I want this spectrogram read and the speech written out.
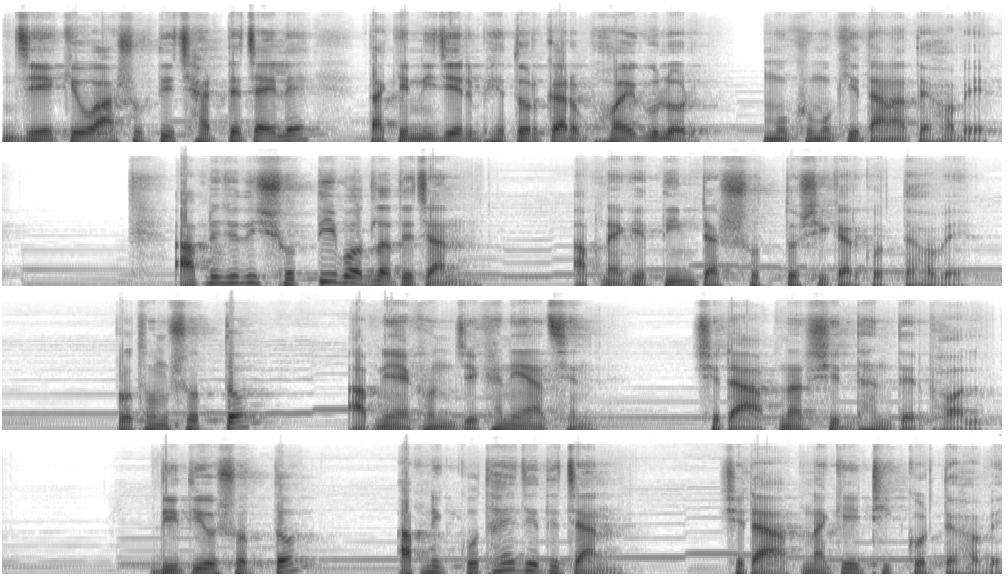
যে কেউ আসক্তি ছাড়তে চাইলে তাকে নিজের ভেতরকার ভয়গুলোর মুখোমুখি দাঁড়াতে হবে। আপনি যদি সত্যিই বদলাতে চান, আপনাকে তিনটা সত্য স্বীকার করতে হবে। প্রথম সত্য, আপনি এখন যেখানে আছেন, সেটা আপনার সিদ্ধান্তের ফল। দ্বিতীয় সত্য, আপনি কোথায় যেতে চান, সেটা আপনাকেই ঠিক করতে হবে।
